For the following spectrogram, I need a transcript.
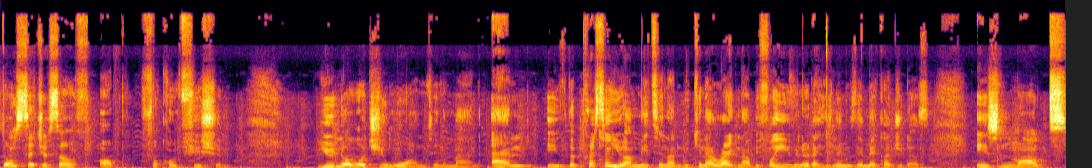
don't set yourself up for confusion. You know what you want in a man, and if the person you are meeting and looking at right now, before you even know that his name is Emeka Judas, is not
